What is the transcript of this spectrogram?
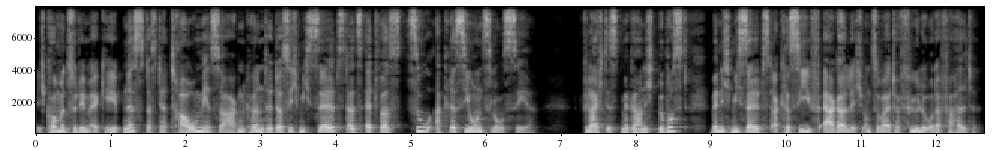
Ich komme zu dem Ergebnis, dass der Traum mir sagen könnte, dass ich mich selbst als etwas zu aggressionslos sehe. Vielleicht ist mir gar nicht bewusst, wenn ich mich selbst aggressiv, ärgerlich und so weiter fühle oder verhalte.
